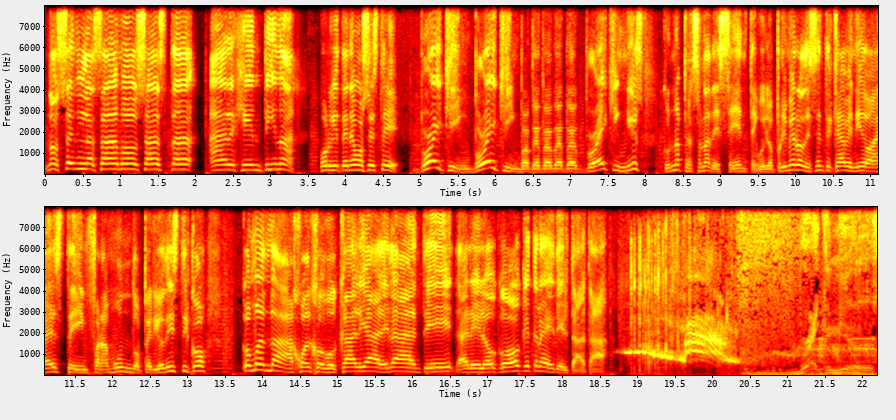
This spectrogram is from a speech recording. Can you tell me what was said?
nos enlazamos hasta Argentina. Porque tenemos este breaking, breaking, bre- bre- bre- bre- breaking news con una persona decente, güey. Lo primero decente que ha venido a este inframundo periodístico. ¿Cómo anda Juanjo Bucalia? Adelante, dale loco, ¿qué trae del Tata? Breaking News.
